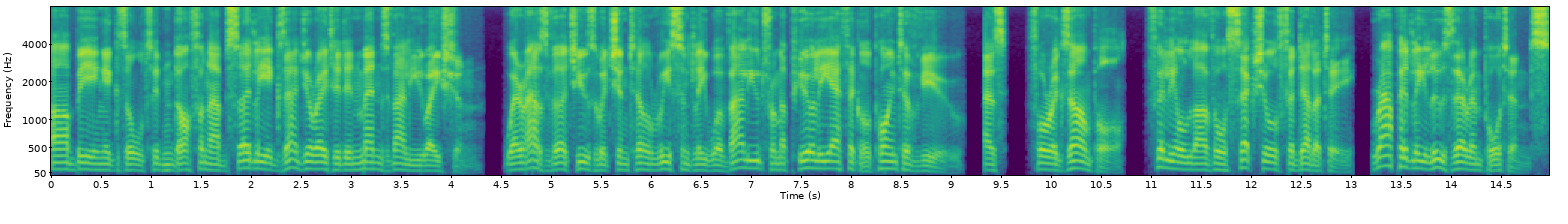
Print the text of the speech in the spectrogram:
are being exalted and often absurdly exaggerated in men's valuation, whereas virtues which until recently were valued from a purely ethical point of view, as, for example, filial love or sexual fidelity, rapidly lose their importance,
